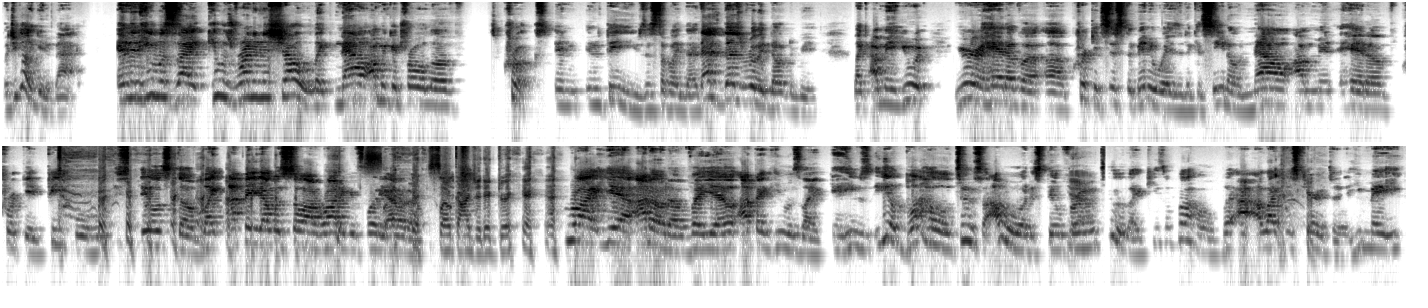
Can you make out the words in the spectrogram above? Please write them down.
but you gotta get it back. And then he was like, he was running the show. Like now I'm in control of crooks and, and thieves and stuff like that. That's that's really dope to me. Like I mean, you're you're ahead of a, a crooked system anyways in the casino. Now I'm ahead of crooked people who steal stuff. Like I think that was so ironic and funny. I don't know. so contradictory. right? Yeah, I don't know, but yeah, I think he was like he was he a butthole too. So I would want to steal from yeah. him too. Like he's a butthole, but I, I like this character. He made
